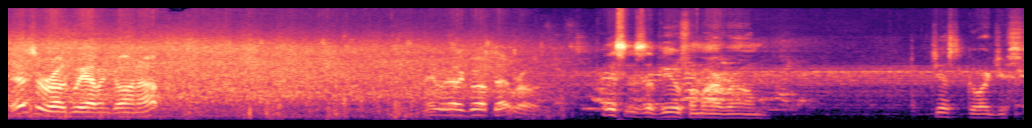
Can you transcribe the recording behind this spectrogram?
There's a road we haven't gone up. Maybe we ought to go up that road. This is the view from our room. Just gorgeous.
